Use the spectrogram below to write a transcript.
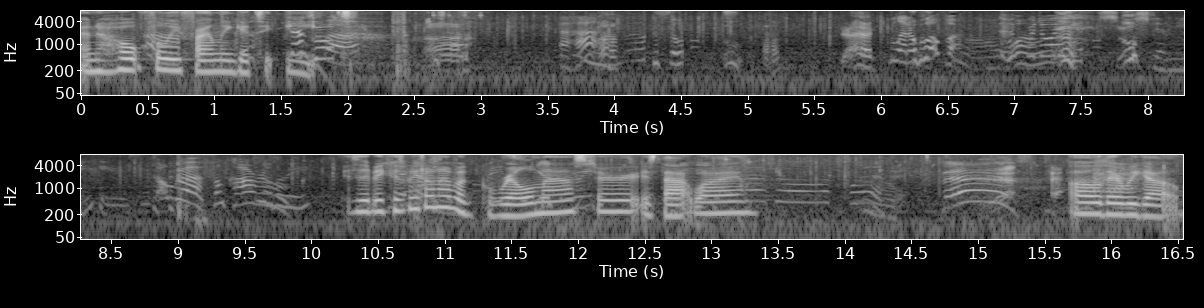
and hopefully finally get to eat. Is it because we don't have a grill master? Is that why? Oh, there we go.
